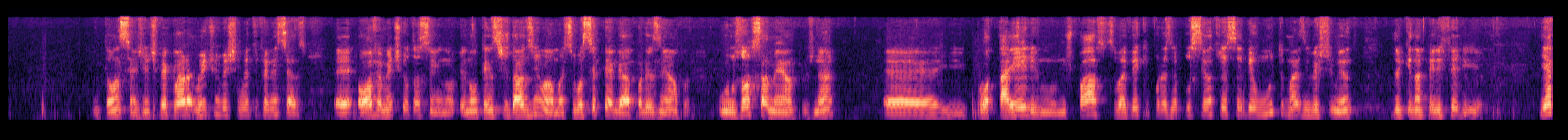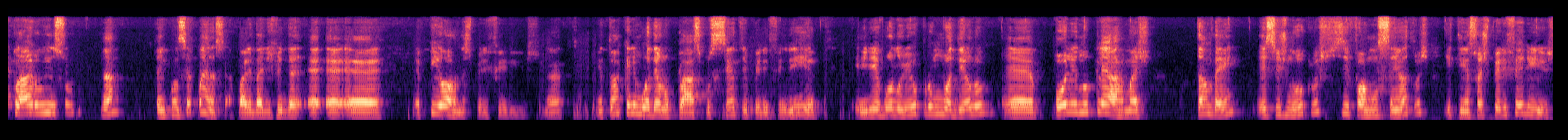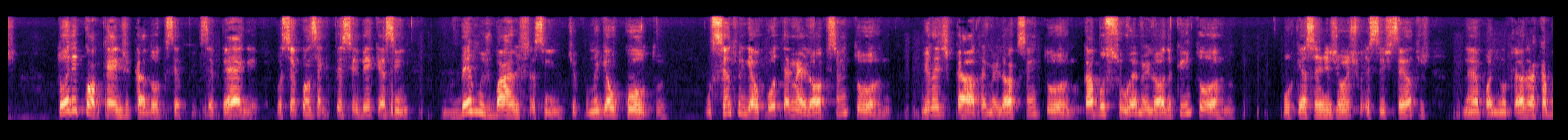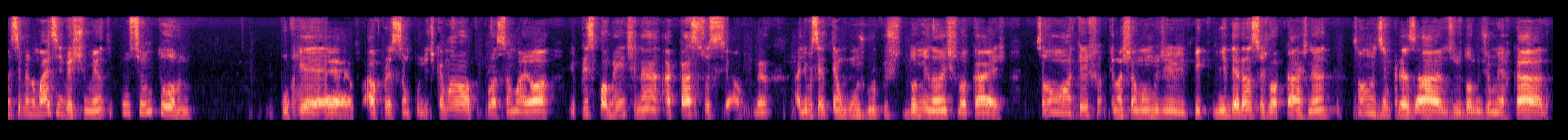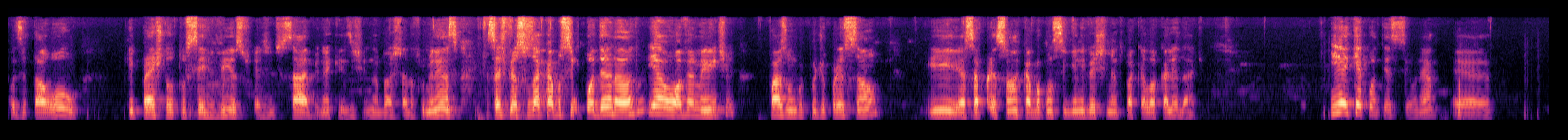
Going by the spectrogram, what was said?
Então, assim, a gente vê claramente um investimento diferenciado. É, obviamente que eu estou assim, eu não tenho esses dados em mão, mas se você pegar, por exemplo, os orçamentos, né, é, e plotar ele no, no, espaço, você vai ver que, por exemplo, o centro recebeu muito mais investimento do que na periferia. E é claro, isso né, tem consequência. A qualidade de vida é, é, é, pior nas periferias. Né? Então, aquele modelo clássico centro e periferia, ele evoluiu para um modelo é, polinuclear, mas também esses núcleos se formam centros e têm suas periferias. Todo e qualquer indicador que você, que você pegue, você consegue perceber que, assim, mesmo os bairros, assim, tipo Miguel Couto, o centro Miguel Couto é melhor que seu entorno. Vila de Cabo é melhor que seu entorno. Cabo Sul é melhor do que o entorno. Porque essas regiões, esses centros né, polinucleares acabam recebendo mais investimento que o seu entorno. Porque uhum. é, a pressão política é maior, a população é maior, e principalmente né, a classe social. Né? Ali você tem alguns grupos dominantes locais, são aqueles que nós chamamos de lideranças locais, né? São os empresários, os donos de mercado, coisa e tal, ou que prestam outros serviços, que a gente sabe, né, que existem na Baixada Fluminense, essas pessoas acabam se empoderando e, obviamente, faz um grupo de pressão e essa pressão acaba conseguindo investimento para aquela localidade. E aí, o que aconteceu, né? É,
